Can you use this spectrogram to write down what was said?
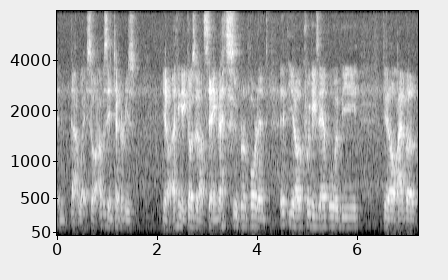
in that way. So obviously integrity is, you know, I think it goes without saying that's super important. It, you know, a quick example would be, you know, I have a,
